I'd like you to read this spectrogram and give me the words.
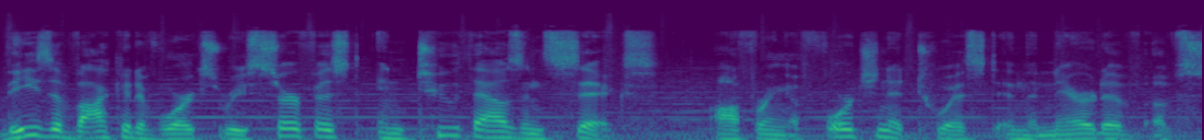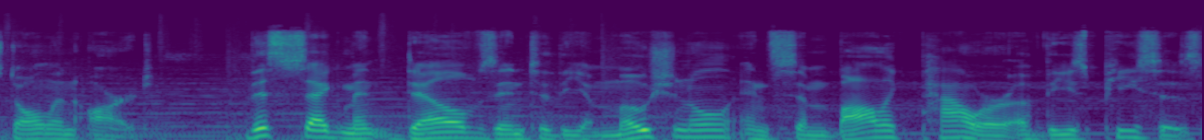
These evocative works resurfaced in 2006, offering a fortunate twist in the narrative of stolen art. This segment delves into the emotional and symbolic power of these pieces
